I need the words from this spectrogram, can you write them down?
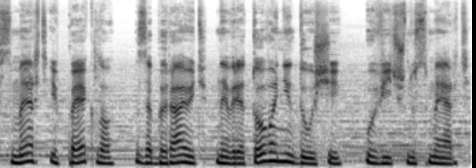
Смерть і пекло забирають неврятовані душі у вічну смерть.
